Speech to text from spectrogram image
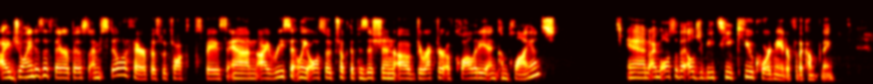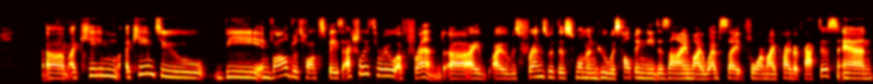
I joined as a therapist. I'm still a therapist with Talkspace, and I recently also took the position of Director of Quality and Compliance. And I'm also the LGBTQ coordinator for the company. Um, I came I came to be involved with Talkspace actually through a friend. Uh, I I was friends with this woman who was helping me design my website for my private practice, and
